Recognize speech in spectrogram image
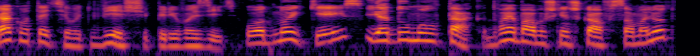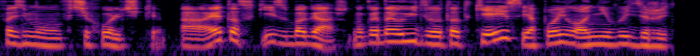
Как вот эти вот вещи перевозить? У одной кейс, я думал так, давай бабушкин шкаф в самолет возьму в чехольчике, а этот в кейс багаж. Но когда я увидел этот кейс, я понял, он не выдержит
